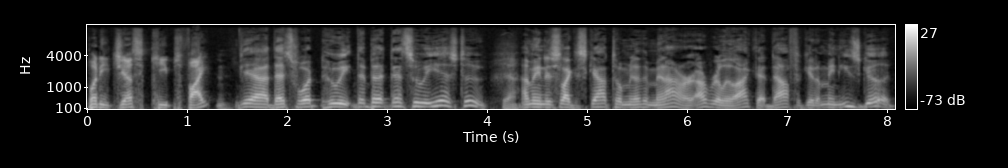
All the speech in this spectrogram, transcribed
But he just keeps fighting. Yeah, that's what who he. But that's who he is too. Yeah. I mean, it's like a scout told me the other man. I, I really like that Douthit kid. I mean, he's good.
